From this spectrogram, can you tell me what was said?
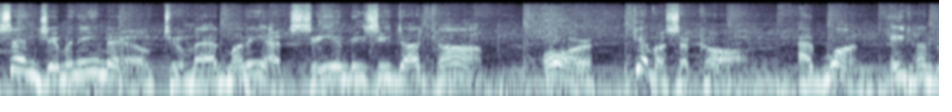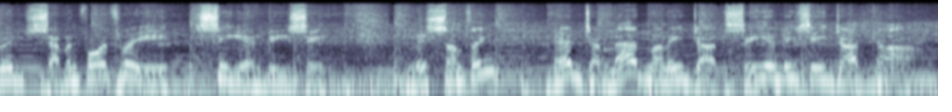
Send Jim an email to madmoney at cnbc.com or give us a call at 1 800 743 CNBC. Miss something? Head to madmoney.cnbc.com.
